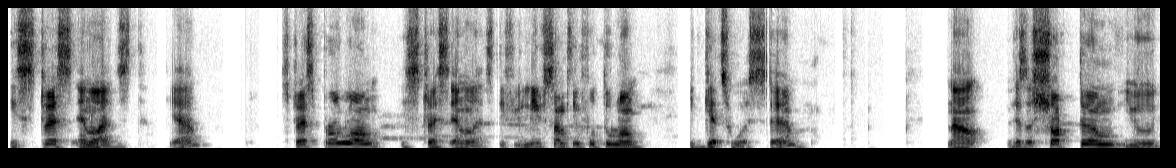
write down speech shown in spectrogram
is stress enlarged. Yeah? Stress prolonged is stress enlarged. If you leave something for too long, it gets worse. Yeah? Now, there's a short term, you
